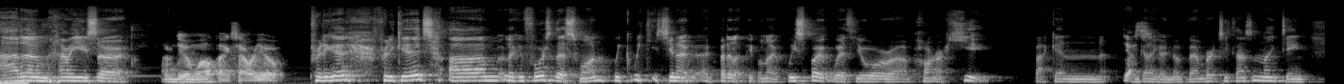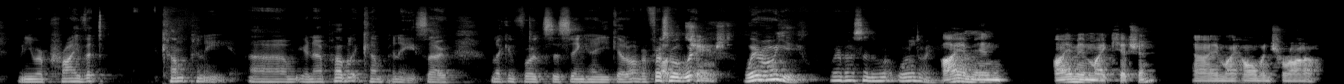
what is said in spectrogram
Adam, how are you, sir? I'm doing well, thanks. How are you? Pretty good, pretty good. Um, looking forward to this one. We, we, you know, I'd better let people know. We spoke with your uh, partner Hugh back in yes. I'm going to go November 2019 when you were a private company. Um, you're now a public company, so I'm looking forward to seeing how you get on. But first of all, where, where, are you? Whereabouts in the world are you? I am in I am in my kitchen uh, in my home in Toronto,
